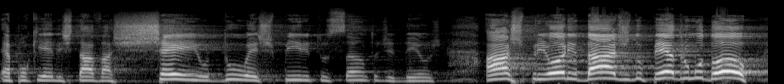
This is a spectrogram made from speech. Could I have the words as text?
é porque ele estava cheio do Espírito Santo de Deus. As prioridades do Pedro mudou.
